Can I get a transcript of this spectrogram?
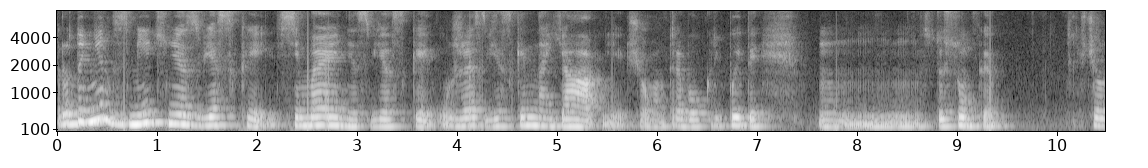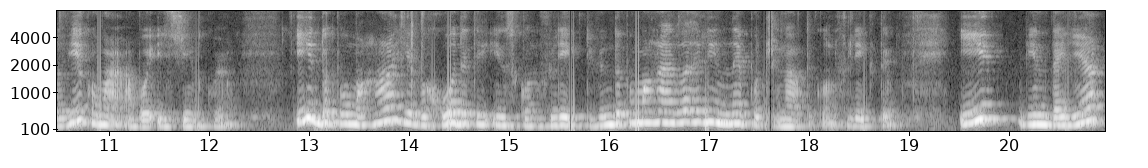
Родоніт зміцнює зв'язки, сімейні зв'язки, уже зв'язки наявні, якщо вам треба укріпити стосунки з чоловіком або із жінкою. І допомагає виходити із конфліктів. Він допомагає взагалі не починати конфлікти. І він дає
